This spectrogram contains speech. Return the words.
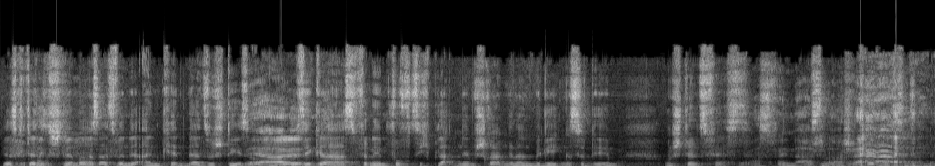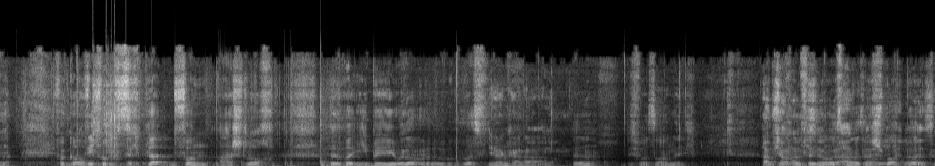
ja, es gibt ja nichts Schlimmeres, als wenn du einen kennst, also stehst auf Ja, einen das- Musiker, hast von dem 50 Platten im Schrank und dann begegnest du dem und stellst fest, Was für ein ist ein Arschloch. Arschloch, was denn dann? Ja? Verkauft Richtig- 50 Platten von Arschloch äh, bei Ebay oder äh, was? Ja, ne? keine Ahnung. Ja, ich weiß auch nicht. Habe ich auch Ich noch nicht hoffe immer, dass mir das erspart ich, bleibt.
